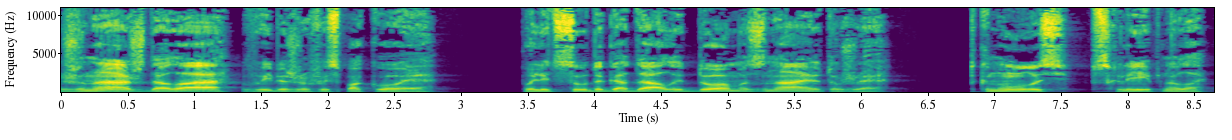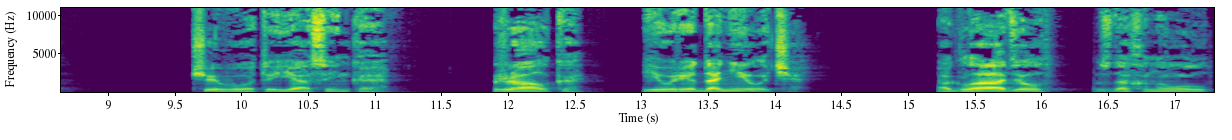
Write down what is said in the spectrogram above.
Жена ждала, выбежав из покоя. По лицу догадал и дома знают уже. Ткнулась, всхлипнула. Чего ты, ясенька? Жалко Юрия Даниловича. Огладил, вздохнул.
